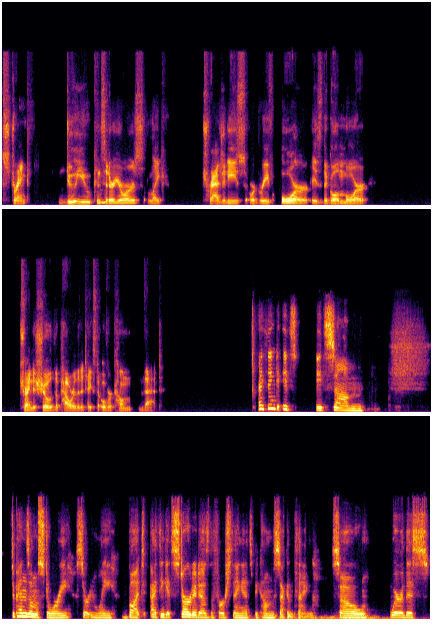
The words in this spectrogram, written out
strength. Do you consider yours like tragedies or grief, or is the goal more trying to show the power that it takes to overcome that? I think it's it's um depends on the story, certainly, but I think it started as the first thing and it's become the second thing. So, where this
